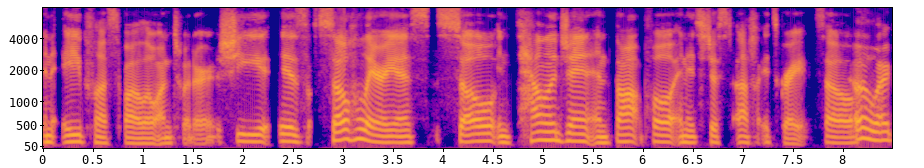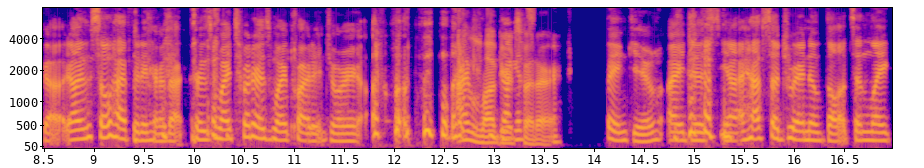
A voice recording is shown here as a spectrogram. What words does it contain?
an A plus follow on Twitter. She is so hilarious, so intelligent and thoughtful, and it's just, ugh, it's great. So, oh my god, I'm so happy to hear that because my Twitter is my pride and joy. like, I love your Twitter. Thank you. I just, yeah, I have such random thoughts. And like,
